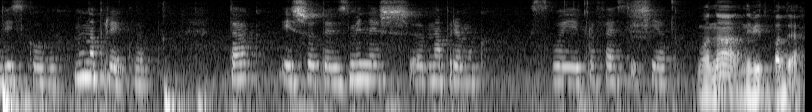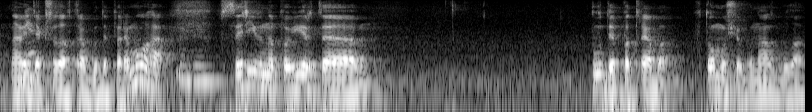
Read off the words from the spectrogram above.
у військових. Ну, наприклад, так? І що ти зміниш напрямок своєї професії чи як? Вона не відпаде. Навіть Ні? якщо завтра буде перемога, Угу. все рівно, повірте, буде потреба в тому, щоб у нас була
